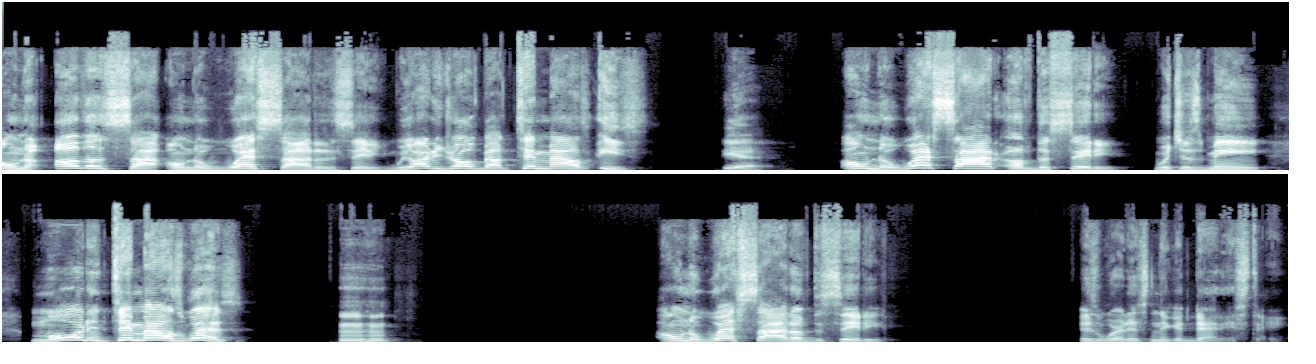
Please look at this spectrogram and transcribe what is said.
on the other side, on the west side of the city. We already drove about ten miles east. Yeah. On the west side of the city, which is mean more than ten miles west. Mm-hmm. on the west side of the city is where this nigga daddy stay.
